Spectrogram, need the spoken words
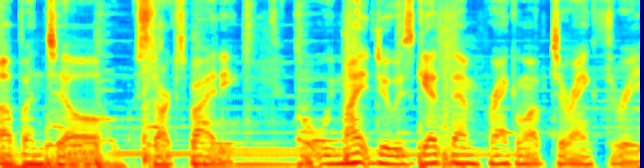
up until Stark Spidey. What we might do is get them, rank them up to rank 3,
